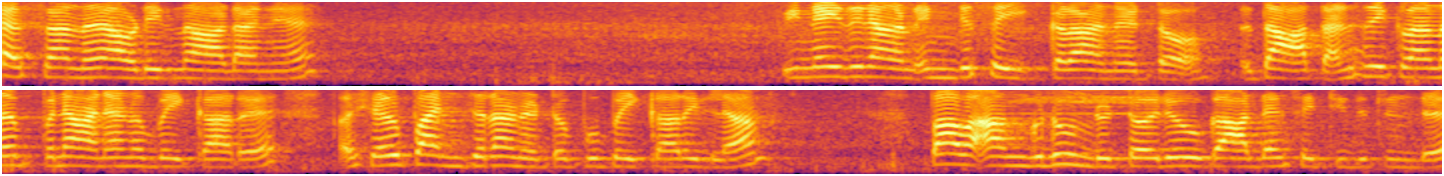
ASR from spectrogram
രസമാണ് അവിടെ ഇരുന്ന് ആടാൻ. പിന്നെ ഇത് ഞങ്ങൾ എന്റെ സൈക്കിളാണ് കേട്ടോ. താത്താന്റെ സൈക്കിളാണ് ഇപ്പം ഞാനാണ് ഉപയോഗിക്കാറ്. പക്ഷേ അത് പഞ്ചറാണ് കേട്ടോ ഇപ്പോൾ ഉപയോഗിക്കാറില്ല. അപ്പോൾ അങ്ങോട്ടും ഉണ്ട് കേട്ടോ ഒരു ഗാർഡൻ സെറ്റ് ചെയ്തിട്ടുണ്ട്.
